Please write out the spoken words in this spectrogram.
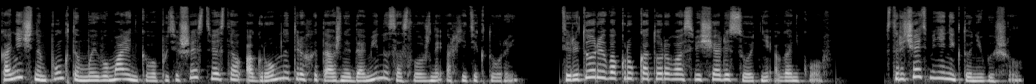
Конечным пунктом моего маленького путешествия стал огромный трехэтажный домино со сложной архитектурой, территория вокруг которого освещали сотни огоньков. Встречать меня никто не вышел.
